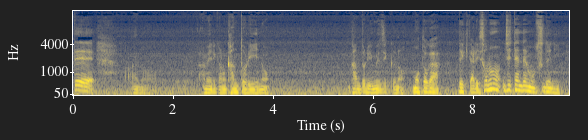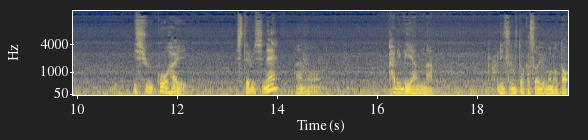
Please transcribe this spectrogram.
てあのアメリカのカントリーのカントリーミュージックの元ができたりその時点でもうすでに一周荒廃してるしね。あのカリビアンなリズムとかそういうものと。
